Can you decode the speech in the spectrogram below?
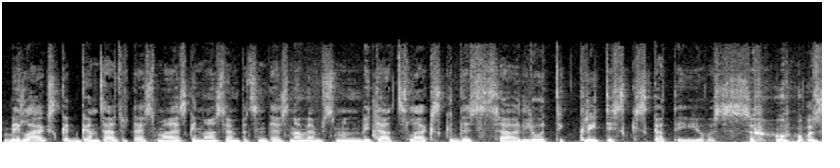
Bija laiks, kad gan 4. maija, gan 18. novembris man bija tāds laiks, kad es ļoti kritiski skatījos uz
